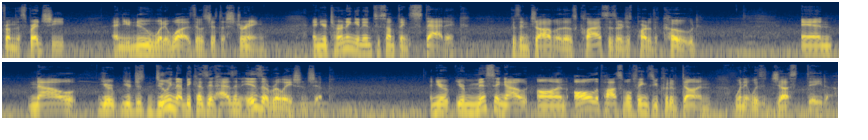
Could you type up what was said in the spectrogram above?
from the spreadsheet and you knew what it was, it was just a string, and you're turning it into something static, because in Java, those classes are just part of the code, and now you're you're just doing that because it has an is a relationship. And you're you're missing out on all the possible things you could have done when it was just data.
